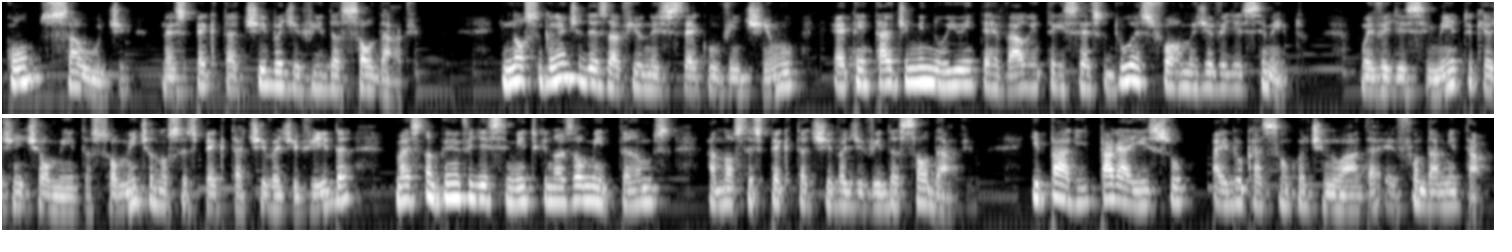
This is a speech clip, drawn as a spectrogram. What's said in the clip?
com saúde, na expectativa de vida saudável. E nosso grande desafio nesse século XXI é tentar diminuir o intervalo entre essas duas formas de envelhecimento. O envelhecimento que a gente aumenta somente a nossa expectativa de vida, mas também o envelhecimento que nós aumentamos a nossa expectativa de vida saudável. E para, para isso, a educação continuada é fundamental.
